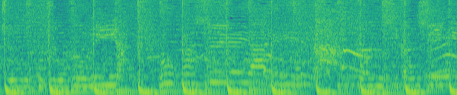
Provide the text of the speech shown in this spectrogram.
祝福祝福你呀，不怕失业压力，恭喜恭喜你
